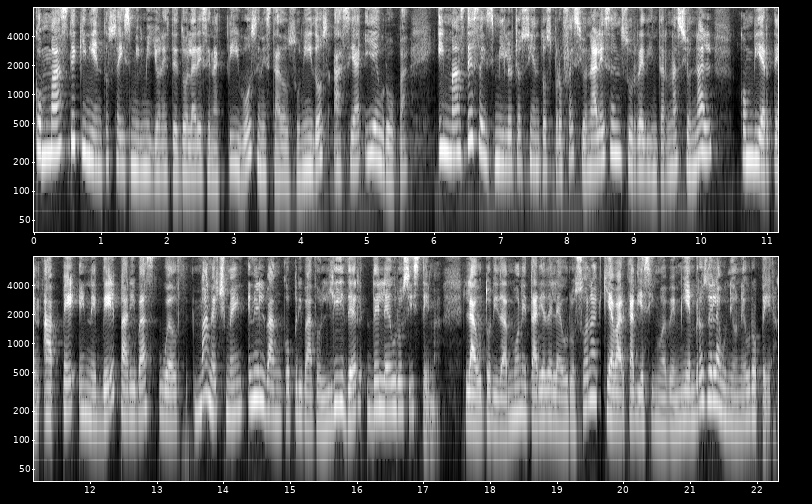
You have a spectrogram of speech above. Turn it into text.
Con más de 506 mil millones de dólares en activos en Estados Unidos, Asia y Europa, y más de 6.800 profesionales en su red internacional, convierten a PNB Paribas Wealth Management en el banco privado líder del eurosistema, la autoridad monetaria de la eurozona que abarca 19 miembros de la Unión Europea.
